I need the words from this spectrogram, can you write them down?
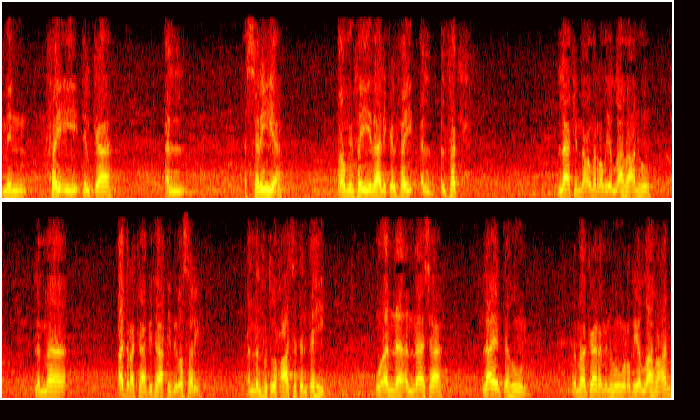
من فيء تلك السرية أو من في ذلك الفيء الفتح. لكن عمر رضي الله عنه لما أدرك بثاقب بصره أن الفتوحات ستنتهي وأن الناس لا ينتهون فما كان منه رضي الله عنه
